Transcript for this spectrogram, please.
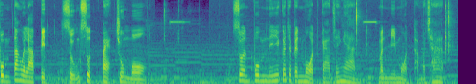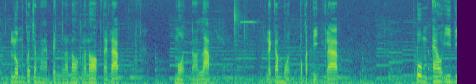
ปุ่มตั้งเวลาปิดสูงสุด 8 ชั่วโมง ส่วนปุ่มนี้ก็จะเป็นโหมดการใช้งาน มันมีโหมดธรรมชาติ ลมก็จะมาเป็นระลอกระลอกนะครับ โหมดนอนหลับ และก็โหมดปกติครับ ปุ่ม LED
